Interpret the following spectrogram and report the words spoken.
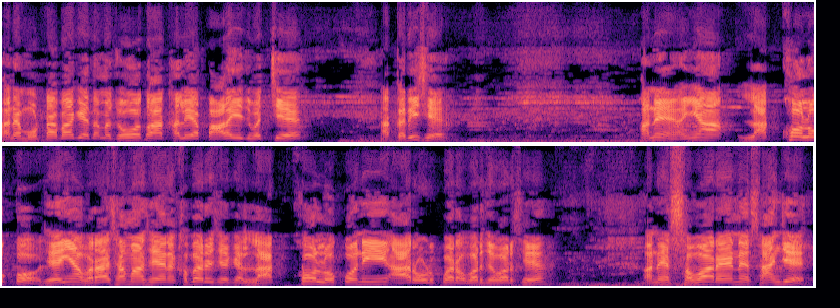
અને મોટા ભાગે તમે જુઓ તો આ ખાલી આ પાળી જ વચ્ચે આ કરી છે. અને અહીંયા લાખો લોકો જે અહીંયા વરાછામાં છે એને ખબર છે કે લાખો લોકોની આ રોડ પર અવર છે. અને સવારે ને સાંજે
